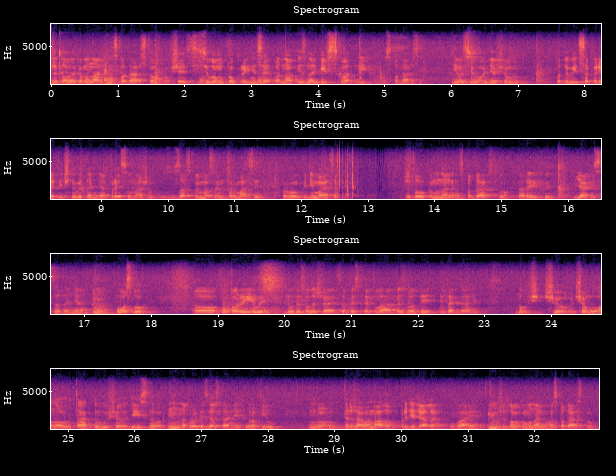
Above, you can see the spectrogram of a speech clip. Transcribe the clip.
Житлове комунальне господарство взагалі в цілому по Україні це одно із найбільш складних господарств. І от сьогодні, якщо подивитися періодичне видання, пресу нашу, засоби масової інформації, кругом піднімається. Житлово-комунальне господарство, тарифи, якість надання послуг, о, пориви, люди залишаються без тепла, без води і так далі. Ну, чому воно так? Тому що дійсно на протязі останніх років ну, держава мало приділяла уваги житлово-комунальному господарству.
